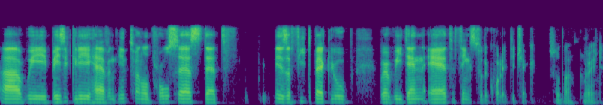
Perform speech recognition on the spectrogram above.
uh, we basically have an internal process that is a feedback loop where we then add things to the quality check. Super, great.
